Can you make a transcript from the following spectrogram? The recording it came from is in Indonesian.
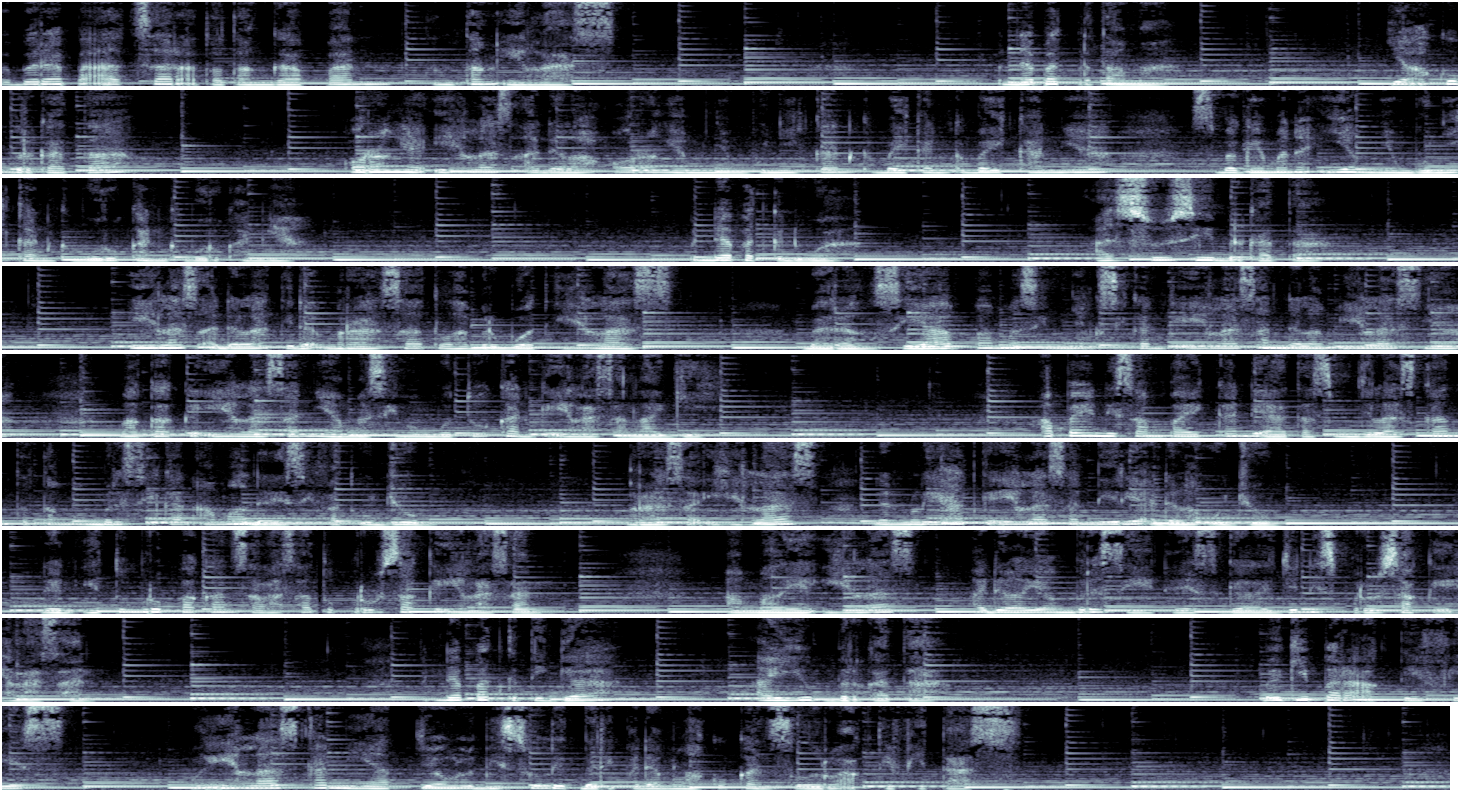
Beberapa atsar atau tanggapan tentang ikhlas. Pendapat pertama, ya aku berkata, orang yang ikhlas adalah orang yang menyembunyikan kebaikan-kebaikannya sebagaimana ia menyembunyikan keburukan-keburukannya. Pendapat kedua, Asusi berkata, ikhlas adalah tidak merasa telah berbuat ikhlas. Barang siapa masih menyaksikan keikhlasan dalam ikhlasnya, maka keikhlasannya masih membutuhkan keikhlasan lagi. Apa yang disampaikan di atas menjelaskan tentang membersihkan amal dari sifat ujub. Merasa ikhlas dan melihat keikhlasan diri adalah ujub. Dan itu merupakan salah satu perusak keikhlasan. Amal yang ikhlas adalah yang bersih dari segala jenis perusak keikhlasan. Pendapat ketiga, Ayub berkata, "Bagi para aktivis, mengikhlaskan niat jauh lebih sulit daripada melakukan seluruh aktivitas.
